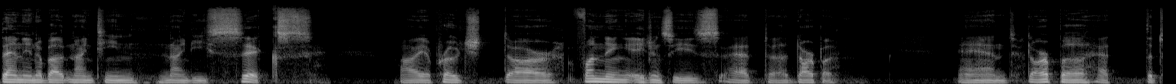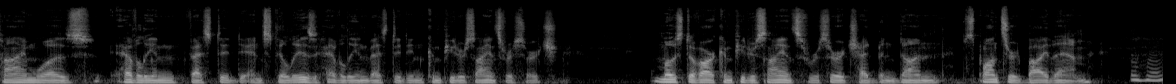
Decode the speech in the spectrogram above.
then in about 1996, I approached our funding agencies at uh, DARPA. And DARPA at the time was heavily invested and still is heavily invested in computer science research. Most of our computer science research had been done sponsored by them. Mm-hmm.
